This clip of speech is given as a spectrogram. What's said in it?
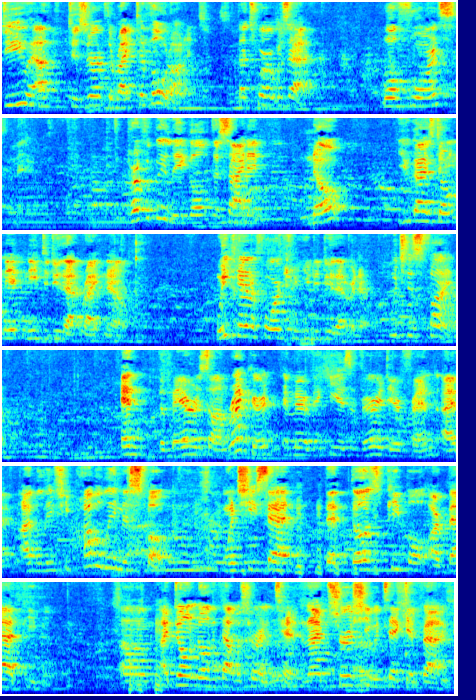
do you have deserve the right to vote on it? That's where it was at. Well, Florence perfectly legal, decided, no, you guys don't need, need to do that right now. We can't afford for you to do that right now, which is fine. And the mayor is on record, and Mayor Vicky is a very dear friend. I, I believe she probably misspoke when she said that those people are bad people. Um, I don't know that that was her intent, and I'm sure she would take it back.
